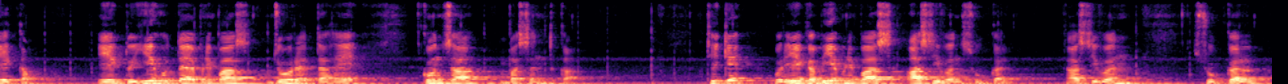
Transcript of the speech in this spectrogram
एकम। एक तो ये होता है अपने पास, जो रहता है कौन सा? बसंत का। ठीक है? और एक अभी अपने पास, आशीवन शुक्ल। आशीवन शुक्ल,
